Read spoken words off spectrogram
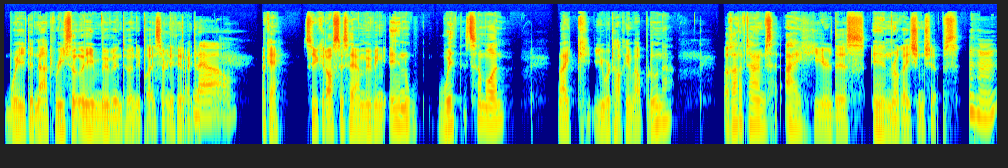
we did not recently move into a new place or anything like that. No. Okay. So you could also say I'm moving in with someone, like you were talking about Bruna. A lot of times I hear this in relationships. Mm-hmm.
